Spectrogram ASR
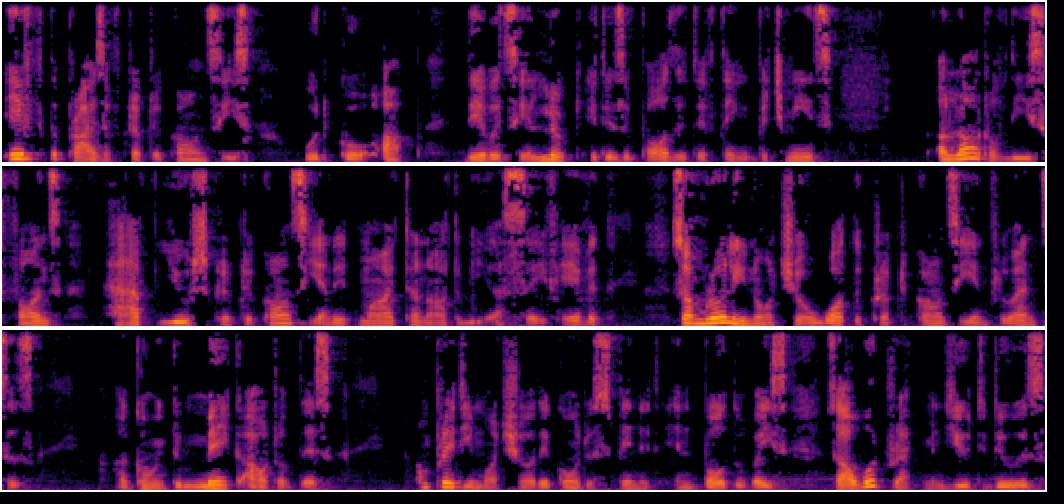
If the price of cryptocurrencies would go up, they would say, look, it is a positive thing, which means a lot of these funds have used cryptocurrency and it might turn out to be a safe haven. So I'm really not sure what the cryptocurrency influencers are going to make out of this. I'm pretty much sure they're going to spin it in both ways. So I would recommend you to do is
